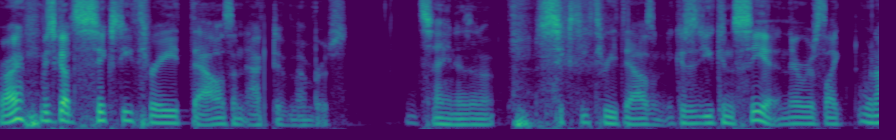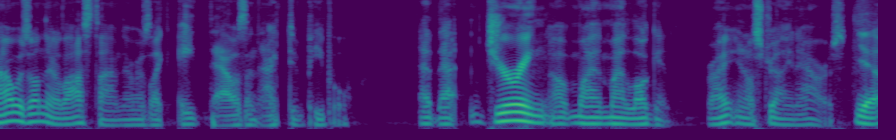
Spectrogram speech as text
Right? He's got 63,000 active members. Insane, isn't it? 63,000 because you can see it. And there was like, when I was on there last time, there was like 8,000 active people at that during uh, my, my login, right? In Australian hours. Yeah.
